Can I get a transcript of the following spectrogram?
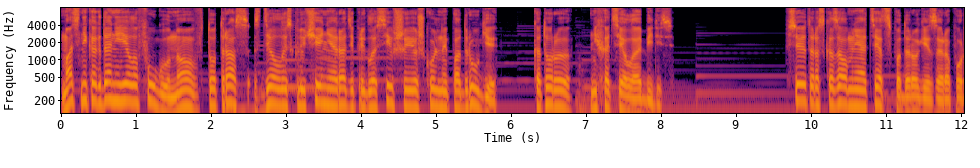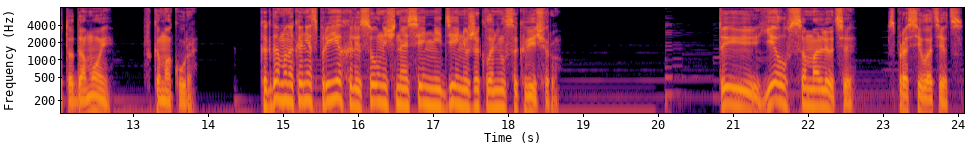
Мать никогда не ела фугу, но в тот раз сделала исключение ради пригласившей ее школьной подруги, которую не хотела обидеть. Все это рассказал мне отец по дороге из аэропорта домой, в Камакура. Когда мы, наконец, приехали, солнечный осенний день уже клонился к вечеру. «Ты ел в самолете?» — спросил отец.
